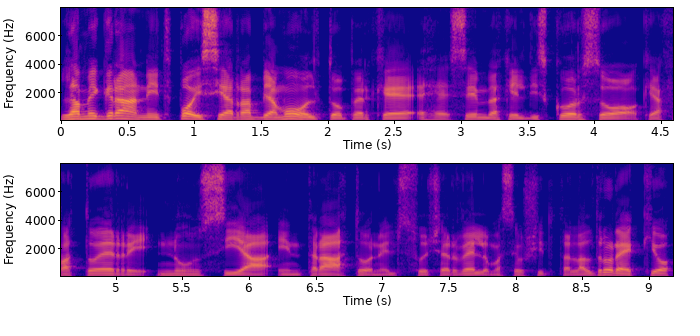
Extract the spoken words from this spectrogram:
La McGranit poi si arrabbia molto perché eh, sembra che il discorso che ha fatto Harry non sia entrato nel suo cervello ma sia uscito dall'altro orecchio.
